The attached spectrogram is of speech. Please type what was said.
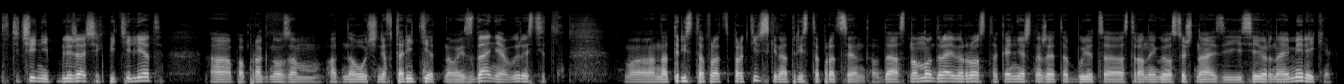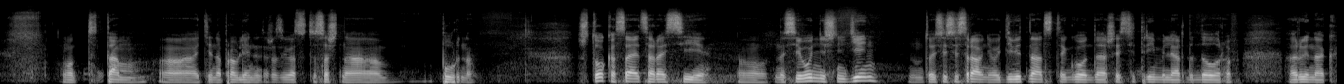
в течение ближайших пяти лет, по прогнозам одного очень авторитетного издания, вырастет на 300, практически на 300 процентов. Да, основной драйвер роста, конечно же, это будет страны Юго-Восточной Азии и Северной Америки. Вот там эти направления развиваются достаточно бурно. Что касается России, вот, на сегодняшний день, ну, то есть если сравнивать 2019 год, да, 6,3 миллиарда долларов рынок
